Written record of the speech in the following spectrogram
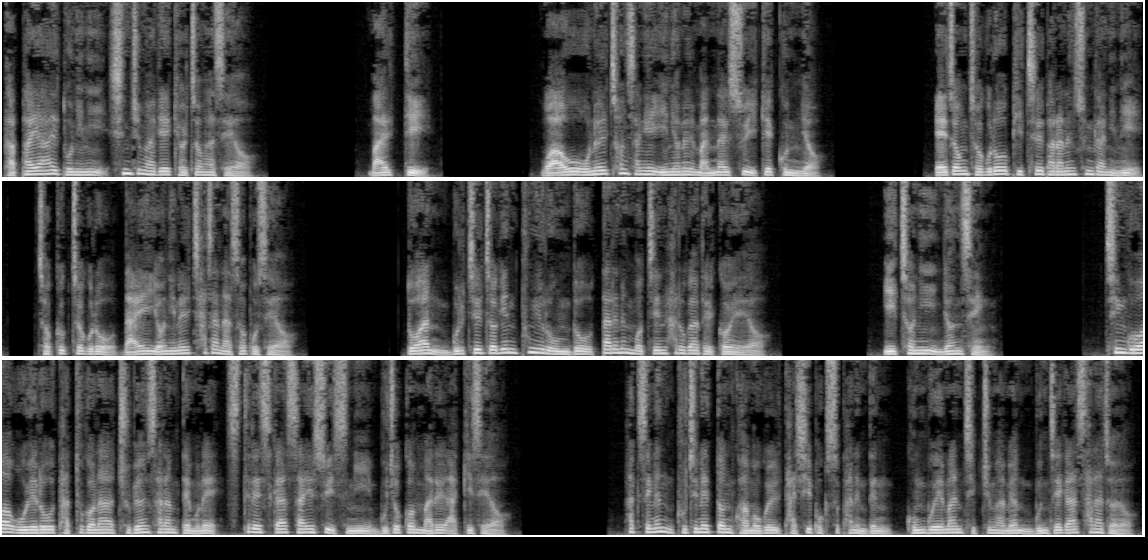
갚아야 할 돈이니 신중하게 결정하세요. 말띠. 와우 오늘 천상의 인연을 만날 수 있겠군요. 애정적으로 빛을 발하는 순간이니 적극적으로 나의 연인을 찾아 나서 보세요. 또한 물질적인 풍요로움도 따르는 멋진 하루가 될 거예요. 2002년생. 친구와 오해로 다투거나 주변 사람 때문에 스트레스가 쌓일 수 있으니 무조건 말을 아끼세요. 학생은 부진했던 과목을 다시 복습하는 등 공부에만 집중하면 문제가 사라져요.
